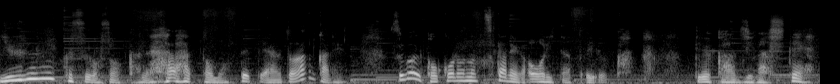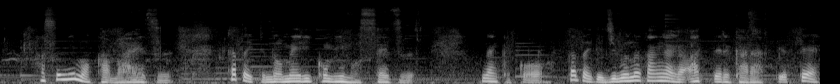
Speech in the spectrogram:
ゆるーく過ごそうかなと思っててやるとなんかね、すごい心の疲れが降りたというか、っていう感じがして、ハスにも構えず、かといってのめり込みもせず、なんかこう、かといって自分の考えが合ってるからって言って、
